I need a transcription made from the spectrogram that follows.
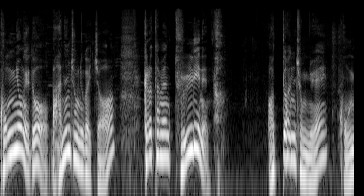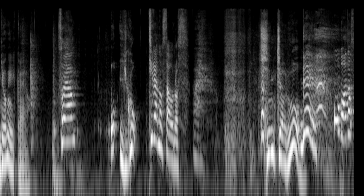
공룡에도 많은 종류가 있죠. 그렇다면 둘리는 어떤 종류의 공룡일까요? 소영, 어, 이거 티라노사우루스. 진짜로? 네. 어, 맞았어?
